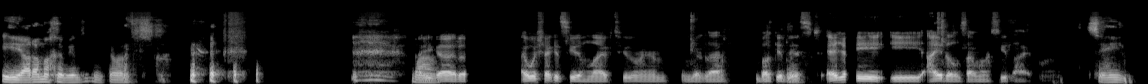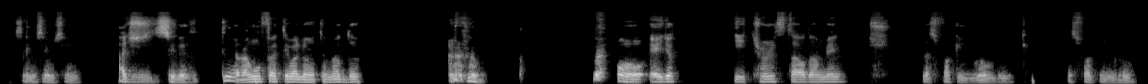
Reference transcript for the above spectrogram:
Y ahora me arrepiento. got it. I wish I could see them live too, man. En verdad. Bucket list. Ellos y, y Idols, I want to see live. Man. Same, same, same, same. Ah, just, si les tiraran un festival donde estén los dos. o ellos y Turnstile también. Let's fucking go, dude. Let's fucking go.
